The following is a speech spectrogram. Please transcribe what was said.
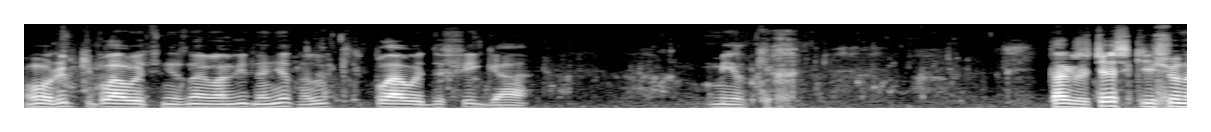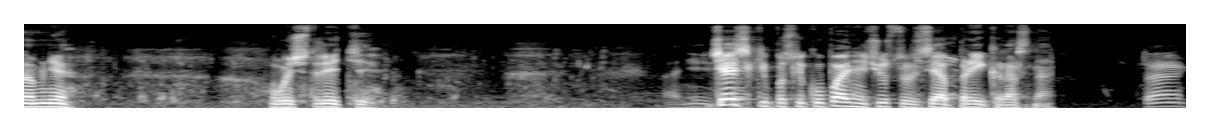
О, рыбки плавают. Не знаю, вам видно, нет, но рыбки плавают дофига. Мелких. Также часики еще на мне. Watch 3. Часики после купания чувствовали себя прекрасно. Так.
